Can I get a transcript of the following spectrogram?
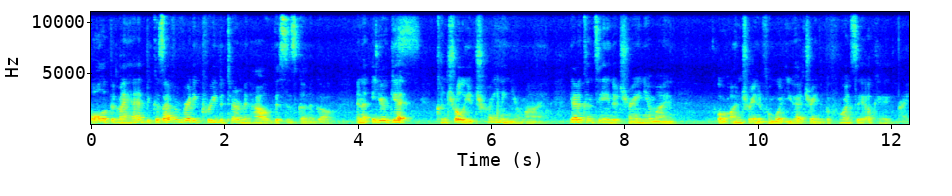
all up in my head because i've already predetermined how this is going to go. And you get control you're training your mind. You got to continue to train your mind or untrain it from what you had trained it before and say okay. Right.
